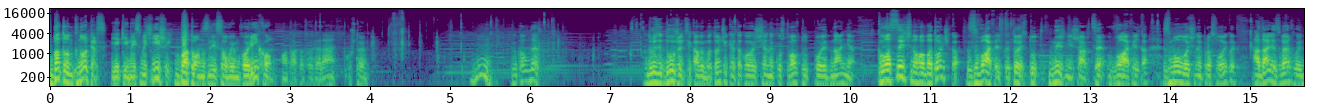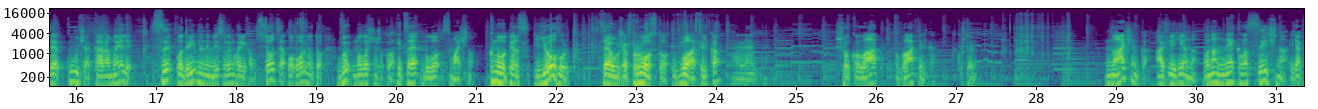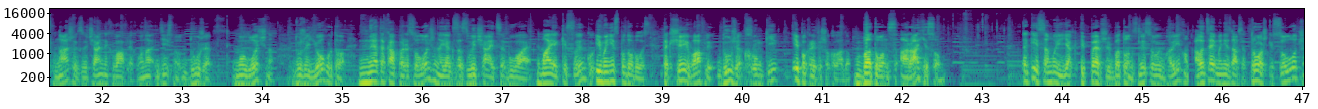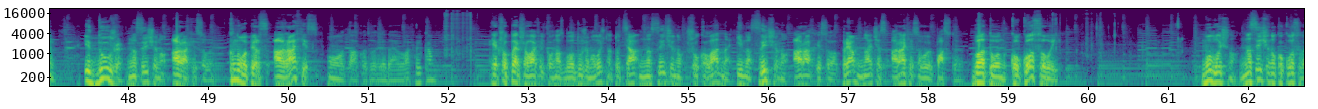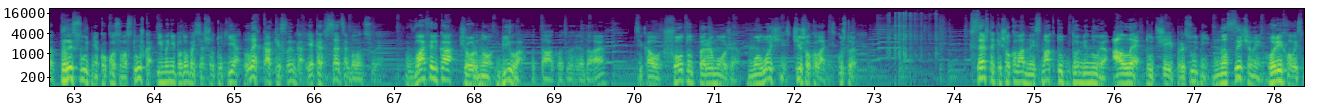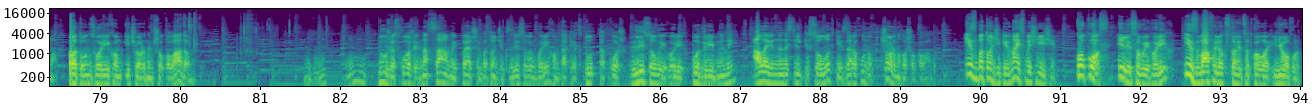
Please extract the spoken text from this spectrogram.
Батон Кноперс, який найсмачніший. Батон з лісовим горіхом. Отак от виглядає. Куштуємо. Ммм, викалдес. Друзі, дуже цікавий батончик, я такого ще не куштував. Тут поєднання класичного батончика з вафелькою. Тобто тут нижній шар це вафелька з молочною прослойкою, а далі зверху йде куча карамелі з подрібненим лісовим горіхом. Все це огорнуто в молочний шоколад. І це було смачно. Кноперс йогурт це вже просто вафелька. Гляньте. Шоколад, вафелька. Куштуємо. Начинка офігенна, вона не класична, як в наших звичайних вафлях. Вона дійсно дуже молочна, дуже йогуртова, не така пересолоджена, як зазвичай це буває. Має кислинку, і мені сподобалось. Так ще й вафлі дуже хрумкі і покриті шоколадом. Батон з арахісом. Такий самий, як і перший батон з лісовим горіхом, але цей мені здався трошки солодшим і дуже насичено арахісовим. Кноперс арахіс. О, так от виглядає вафелька. Якщо перша вафелька у нас була дуже молочна, то ця насичено шоколадна і насичено арахісова, прям наче з арахісовою пастою. Батон кокосовий. Молочно, насичено кокосове, присутня кокосова стружка, і мені подобається, що тут є легка кислинка, яка все це балансує. Вафелька чорно-біла. Отак от виглядає. Цікаво, що тут переможе: молочність чи шоколадність? Куштуємо. Все ж таки шоколадний смак тут домінує, але тут ще й присутній насичений горіховий смак. Батон з горіхом і чорним шоколадом. Мгм. Дуже схожий на самий перший батончик з лісовим горіхом, так як тут також лісовий горіх подрібнений, але він не настільки солодкий за рахунок чорного шоколаду. Із батончиків найсмачніші кокос і лісовий горіх, із вафельок 100% йогурт.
